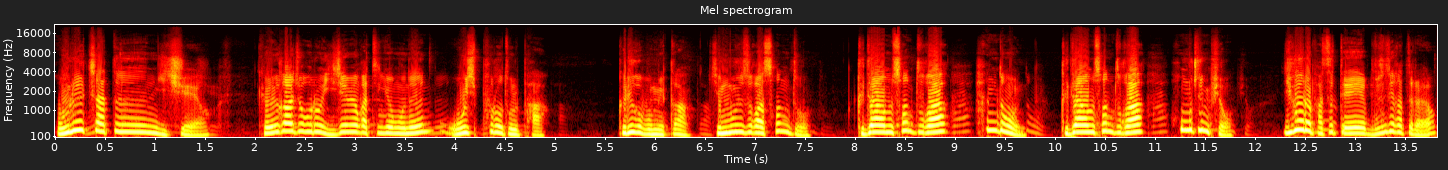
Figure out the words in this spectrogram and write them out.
오늘자 뜬 이슈예요. 결과적으로 이재명 같은 경우는 50% 돌파. 그리고 뭡니까? 김문수가 선두. 그 다음 선두가 한동훈. 그 다음 선두가 홍준표. 이거를 봤을 때 무슨 생각 들어요?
